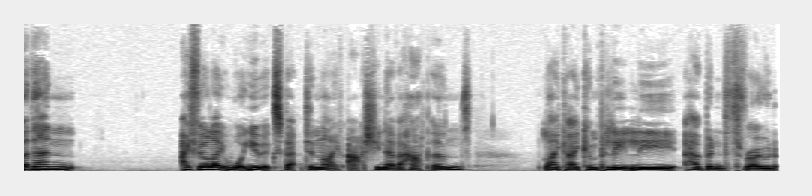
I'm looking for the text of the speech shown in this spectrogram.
But then I feel like what you expect in life actually never happens. Like I completely have been thrown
